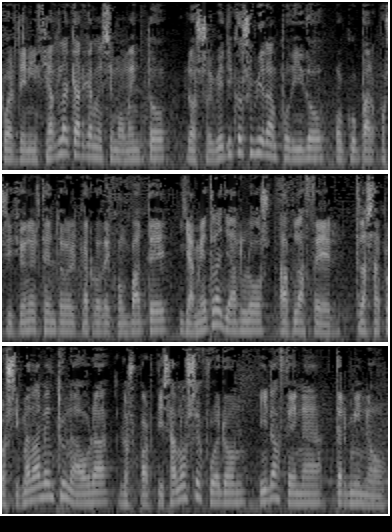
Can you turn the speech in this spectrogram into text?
pues de iniciar la carga en ese momento, los soviéticos hubieran podido ocupar posiciones dentro del carro de combate y ametrallarlos a placer. Tras aproximadamente una hora, los partisanos se fueron y la cena terminó.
